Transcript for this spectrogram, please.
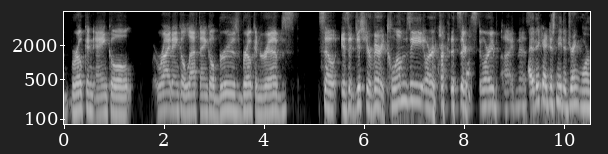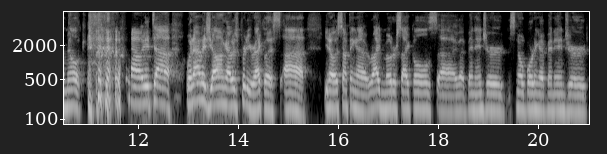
broken ankle right ankle, left ankle, bruised, broken ribs. So is it just you're very clumsy or is there a story behind this? I think I just need to drink more milk. no, it, uh, when I was young, I was pretty reckless. Uh, you know, it's something, uh, riding motorcycles, uh, I've been injured, snowboarding, I've been injured,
